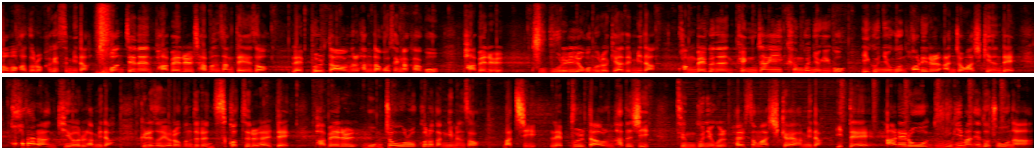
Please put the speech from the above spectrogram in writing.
넘어가도록 하겠습니다. 두 번째는 바벨을 잡은 상태에서 lat pull down을 한다고 생각하고 바벨을 구부리려고 노력해야 됩니다. 광배근은 굉장히 큰 근육이고 이 근육은 허리를 안정화시키는데 커다란 기여를 합니다. 그래서 여러분들은 스쿼트를 할 때 바벨을 몸쪽으로 끌어당기면서 마치 랩풀 다운 하듯이 등 근육을 활성화시켜야 합니다. 이때 아래로 누르기만 해도 좋으나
